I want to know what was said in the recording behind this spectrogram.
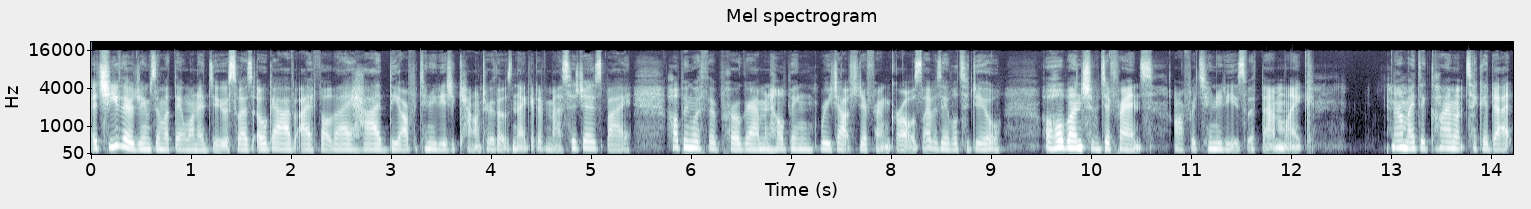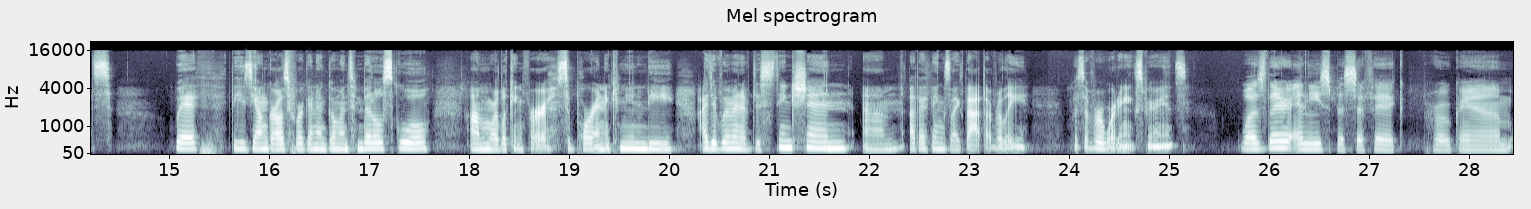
achieve their dreams and what they want to do. So as OGAB, I felt that I had the opportunity to counter those negative messages by helping with the program and helping reach out to different girls. I was able to do a whole bunch of different opportunities with them. Like um, I did climb up to Cadettes with these young girls who were going to go into middle school. Um, we're looking for support in a community. I did women of distinction, um, other things like that. That really was a rewarding experience. Was there any specific program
